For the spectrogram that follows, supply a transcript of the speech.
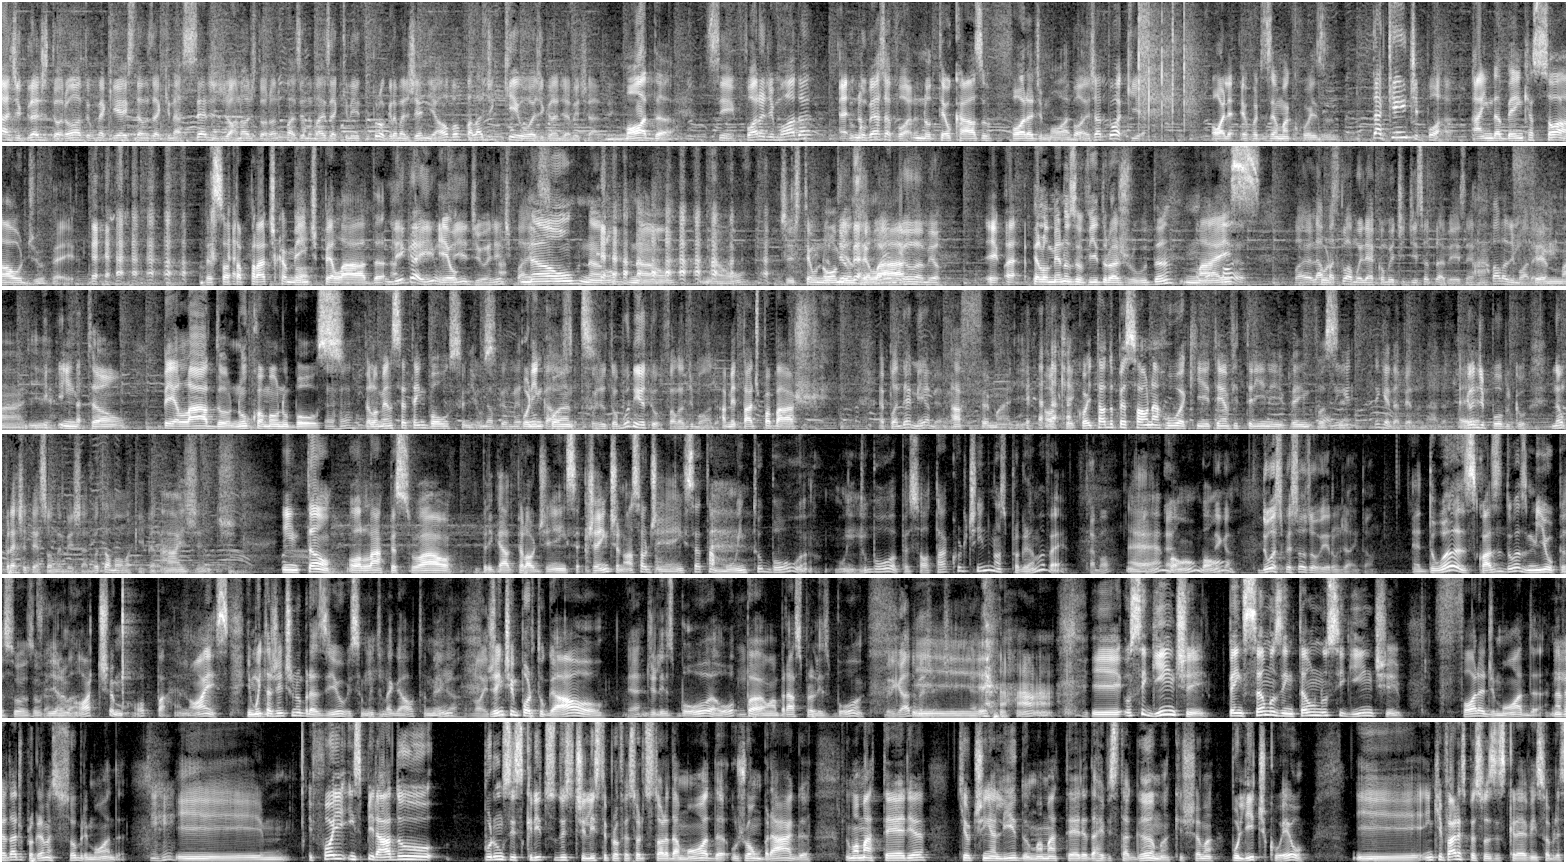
tarde, Grande Toronto. Como é que é? Estamos aqui na sede do Jornal de Toronto fazendo mais aquele programa genial. Vamos falar de que hoje, grande Alexandre? Moda. Sim, fora de moda, É, no conversa fora. No teu caso, fora de moda. Bom, eu já tô aqui. Olha, eu vou dizer uma coisa. Tá quente, porra. Ainda bem que é só áudio, velho. A pessoa tá praticamente pelada. Liga aí um Eu- vídeo, a gente faz. Não, não, não, não. A gente tem um nome a zelar. nenhuma, meu. Eu- é, Pelo menos o vidro ajuda, mas. Vai olhar Por- pra tua mulher, como eu te disse outra vez, né? Fala de moda. Maria. Então, pelado, nu com a mão no bolso. Aham. Pelo menos você tem bolso, Nilson. Não, Por enquanto. calça. Hoje eu tô bonito falando de moda. A metade pra baixo. É pandemia mesmo. Afe Maria. ok. Coitado do pessoal na rua que tem a vitrine vendo você. Ninguém, ninguém tá vendo nada. Grande público, não preste atenção no Alexandre. Vou tomar uma aqui, peraí. Ai, gente. Então, olá pessoal. Obrigado pela audiência. Gente, nossa audiência tá muito boa. Muito Uhum. boa. O pessoal tá curtindo nosso programa, velho. Tá bom? É, bom, bom. Legal. Duas pessoas ouviram já, então. É duas, quase duas mil pessoas ouviram. bom. Ótimo. Opa, é nóis. E muita gente no Brasil, isso é muito legal também. Uhum. Legal. Nós, gente em Portugal, É? de Lisboa. Opa, um abraço para Lisboa. Obrigado, minha gente. E... e o seguinte, pensamos então no seguinte, fora de moda. Na Hum. verdade, o programa é sobre moda. Uhum. E, e foi inspirado por uns escritos do estilista e professor de história da moda, o João Braga, numa matéria que eu tinha lido, uma matéria da revista Gama, que chama Político Eu, e em que várias pessoas escrevem sobre,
